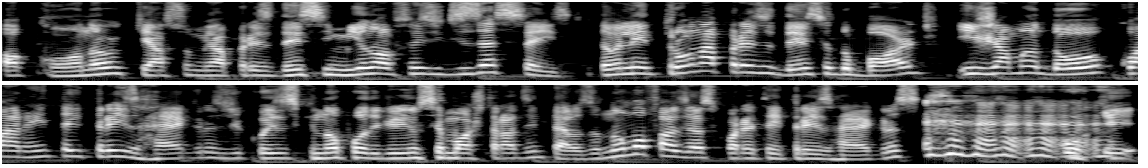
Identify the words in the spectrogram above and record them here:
O'Connor, que assumiu a presidência em 1916. Então ele entrou na presidência do board e já mandou 43 regras de coisas que não poderiam ser mostradas em telas. Eu não vou fazer as 43 regras, porque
